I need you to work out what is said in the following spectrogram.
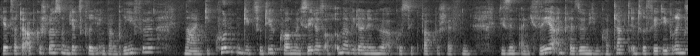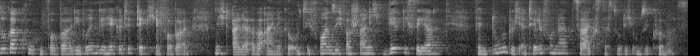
Jetzt hat er abgeschlossen und jetzt kriege ich irgendwann Briefe. Nein, die Kunden, die zu dir kommen, ich sehe das auch immer wieder in den Hörakustikfachgeschäften, die sind eigentlich sehr an persönlichem Kontakt interessiert. Die bringen sogar Kuchen vorbei, die bringen gehäkelte Deckchen vorbei. Nicht alle, aber einige. Und sie freuen sich wahrscheinlich wirklich sehr, wenn du durch ein Telefonat zeigst, dass du dich um sie kümmerst.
